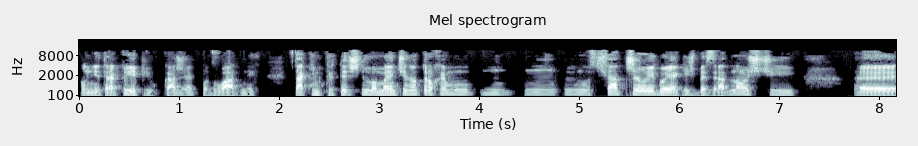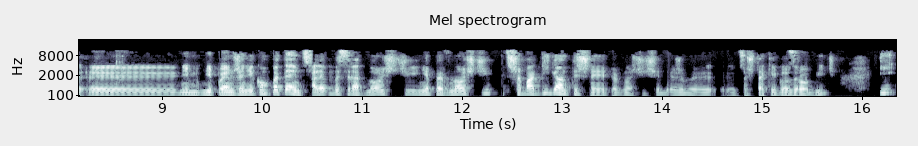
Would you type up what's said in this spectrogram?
on nie traktuje piłkarzy jak podwładnych, w takim krytycznym momencie, no trochę mu mm, mm, świadczy o jego jakiejś bezradności, nie, nie powiem, że niekompetencji, ale bezradności, niepewności. Trzeba gigantycznej pewności siebie, żeby coś takiego zrobić. I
